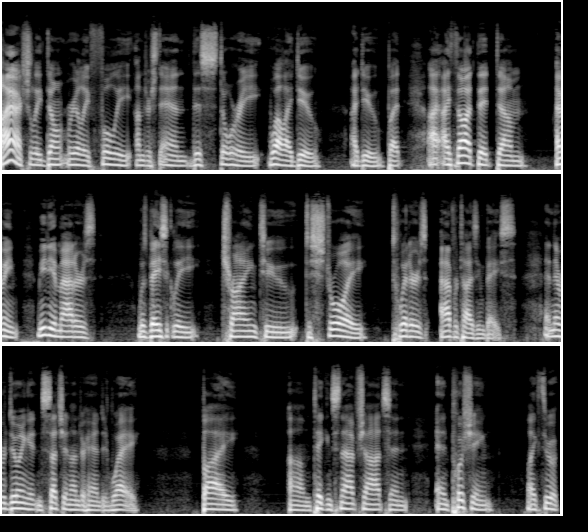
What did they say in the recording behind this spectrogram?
I actually don't really fully understand this story. Well, I do. I do. But I, I thought that, um, I mean, Media Matters was basically trying to destroy Twitter's advertising base and they were doing it in such an underhanded way by um, taking snapshots and and pushing like through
